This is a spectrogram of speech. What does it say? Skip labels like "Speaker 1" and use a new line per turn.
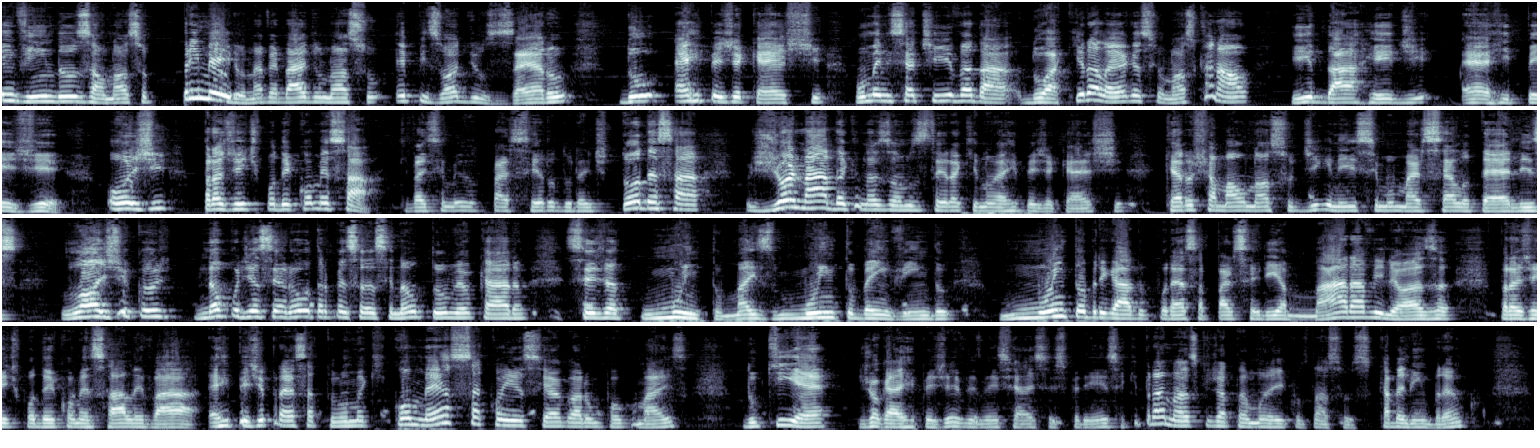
bem-vindos ao nosso primeiro, na verdade, o nosso episódio zero do RPG Cast, uma iniciativa da, do Akira Legacy, o nosso canal, e da rede RPG. Hoje, para a gente poder começar, que vai ser meu parceiro durante toda essa jornada que nós vamos ter aqui no RPG Cast, quero chamar o nosso digníssimo Marcelo Teles. Lógico, não podia ser outra pessoa senão tu, meu caro. Seja muito, mas muito bem-vindo. Muito obrigado por essa parceria maravilhosa para a gente poder começar a levar RPG para essa turma que começa a conhecer agora um pouco mais do que é jogar RPG, vivenciar essa experiência, que para nós que já estamos aí com os nossos cabelinhos branco,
